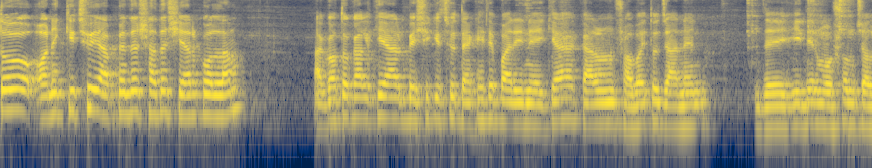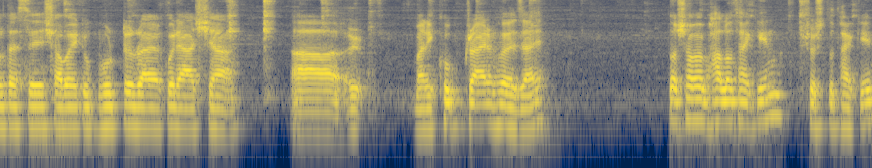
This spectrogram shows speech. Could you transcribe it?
তো অনেক কিছুই আপনাদের সাথে শেয়ার করলাম। আর গতকালকে আর বেশি কিছু দেখাইতে পারি নাই কে, কারণ সবাই তো জানেন যে ঈদের মৌসুম চলতেছে, সবাই একটু ঘুরতে করে আসা মানে খুব ট্রায়ার হয়ে যায়। তো সবাই ভালো থাকেন সুস্থ থাকেন।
